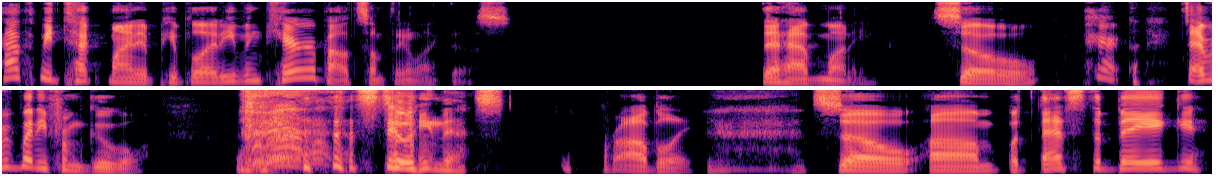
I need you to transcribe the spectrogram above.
Have to be tech minded people that even care about something like this. That have money. So it's everybody from Google that's doing this. Probably. So um but that's the big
